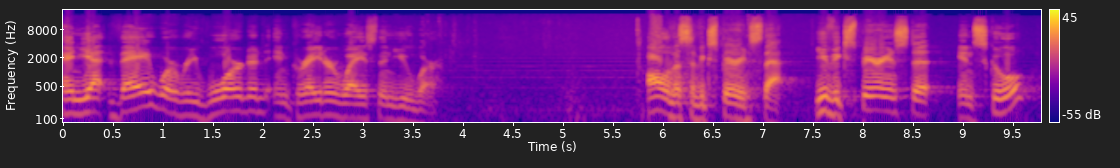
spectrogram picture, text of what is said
and yet they were rewarded in greater ways than you were. All of us have experienced that. You've experienced it in school,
